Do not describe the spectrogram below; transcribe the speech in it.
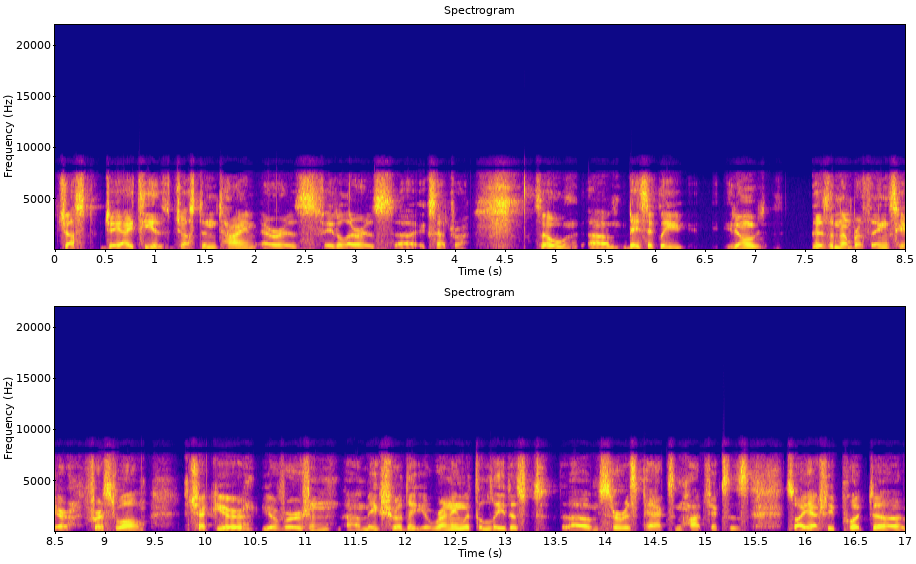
Just JIT is just-in-time errors, fatal errors, uh, etc. So um, basically, you know, there's a number of things here. First of all, check your, your version. Uh, make sure that you're running with the latest um, service packs and hot fixes. So I actually put uh,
